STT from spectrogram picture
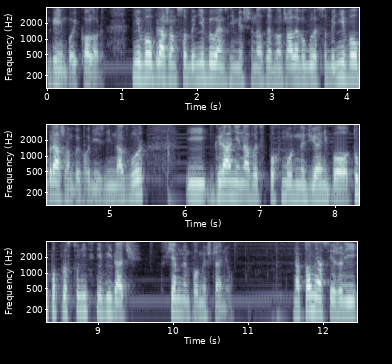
Game Boy Color. Nie wyobrażam sobie, nie byłem z nim jeszcze na zewnątrz, ale w ogóle sobie nie wyobrażam wychodzić z nim na dwór i granie nawet w pochmurny dzień, bo tu po prostu nic nie widać w ciemnym pomieszczeniu. Natomiast jeżeli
